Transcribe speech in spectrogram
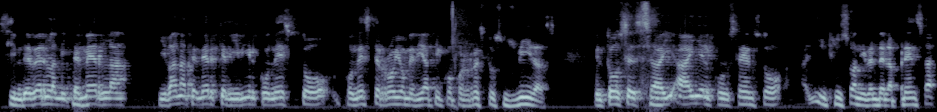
sin deberla ni temerla y van a tener que vivir con esto, con este rollo mediático por el resto de sus vidas. Entonces hay, hay el consenso, incluso a nivel de la prensa,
